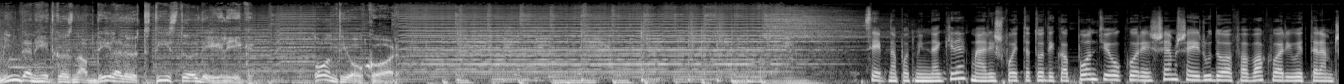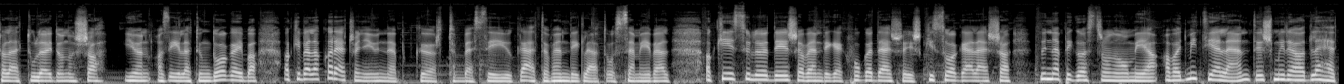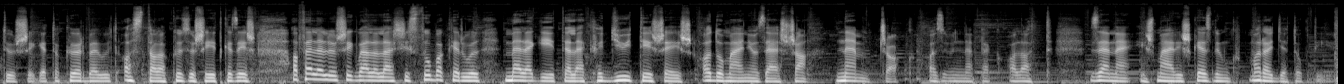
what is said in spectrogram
Minden hétköznap délelőtt 10-től délig. Pont jókor! Szép napot mindenkinek, már is folytatódik a Pont Jókor, és Semsei Rudolf, a Vakvarjú étterem család tulajdonosa jön az életünk dolgaiba, akivel a karácsonyi ünnepkört beszéljük át a vendéglátó szemével. A készülődés, a vendégek fogadása és kiszolgálása, ünnepi gasztronómia, vagy mit jelent és mire ad lehetőséget a körbeült asztal a közös étkezés. A felelősségvállalás is szóba kerül, melegételek gyűjtése és adományozása nem csak az ünnepek alatt. Zene, és már is kezdünk, maradjatok ti is.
